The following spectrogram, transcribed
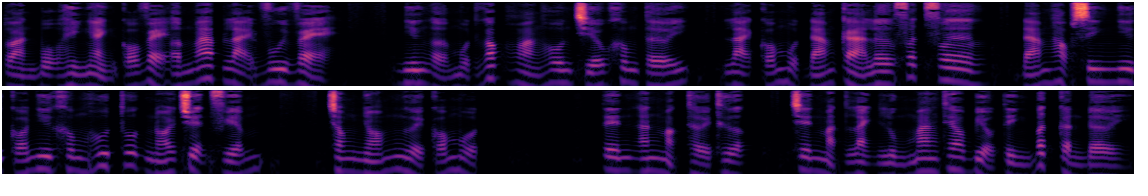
toàn bộ hình ảnh có vẻ ấm áp lại vui vẻ. Nhưng ở một góc hoàng hôn chiếu không tới, lại có một đám cà lơ phất phơ, đám học sinh như có như không hút thuốc nói chuyện phiếm. Trong nhóm người có một tên ăn mặc thời thượng, trên mặt lạnh lùng mang theo biểu tình bất cần đời,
